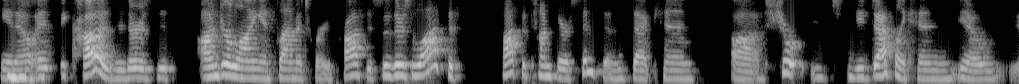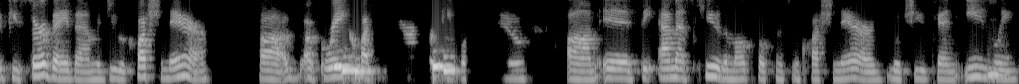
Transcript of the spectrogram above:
You know, mm-hmm. and it's because there's this underlying inflammatory process. So there's lots of lots of times there are symptoms that can uh, sure you definitely can you know if you survey them and do a questionnaire uh, a great questionnaire for people to do um, is the msq the multiple symptom questionnaire which you can easily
